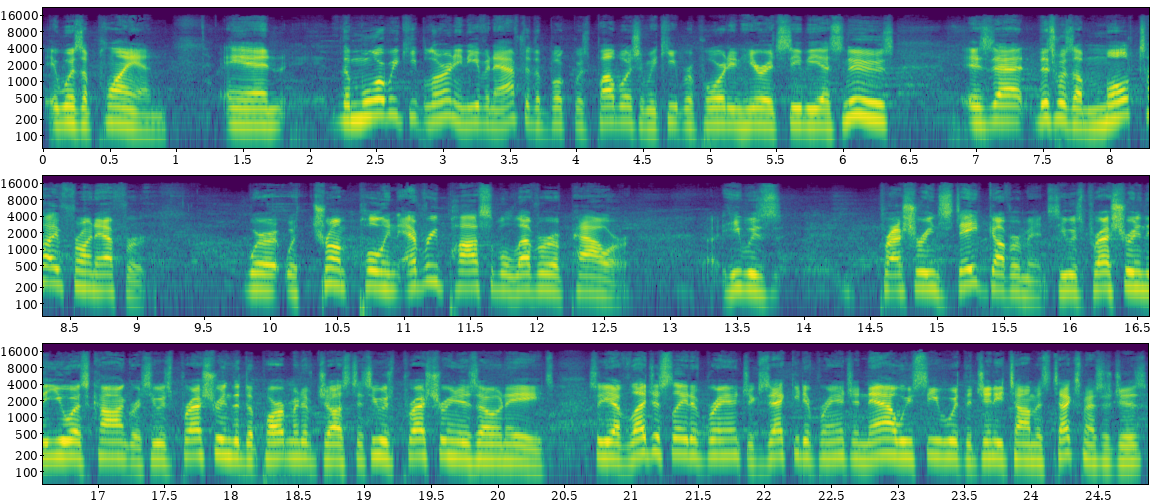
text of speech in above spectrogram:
it was a plan. And the more we keep learning, even after the book was published, and we keep reporting here at CBS News, is that this was a multi-front effort, where with Trump pulling every possible lever of power, he was pressuring state governments. He was pressuring the U.S. Congress. He was pressuring the Department of Justice. He was pressuring his own aides. So you have legislative branch, executive branch, and now we see with the Ginny Thomas text messages,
